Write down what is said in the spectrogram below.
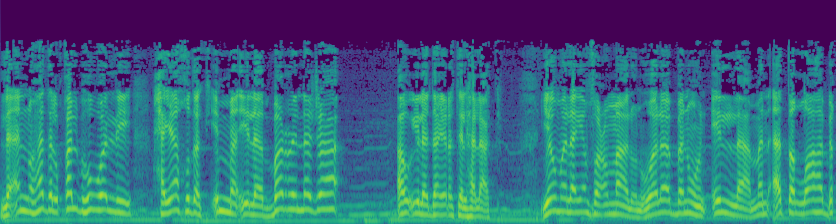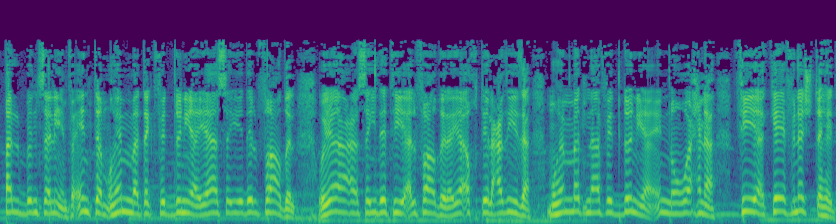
لأنه هذا القلب هو اللي حياخذك إما إلى بر النجاة أو إلى دائرة الهلاك. يوم لا ينفع مال ولا بنون إلا من أتى الله بقلب سليم. فانت مهمتك في الدنيا يا سيدي الفاضل ويا سيدتي الفاضلة يا أختي العزيزة مهمتنا في الدنيا إنه وإحنا فيها كيف نجتهد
